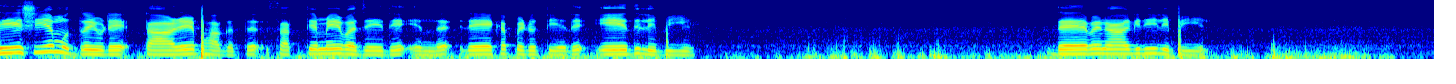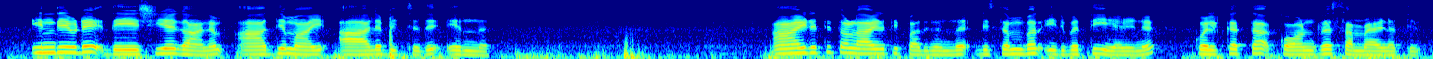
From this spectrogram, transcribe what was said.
ദേശീയ മുദ്രയുടെ താഴെ ഭാഗത്ത് സത്യമേവ ജയതേ എന്ന് രേഖപ്പെടുത്തിയത് ഏത് ലിപിയിൽ? ദേവനാഗിരി ലിപിയിൽ. ഇന്ത്യയുടെ ദേശീയ ഗാനം ആദ്യമായി ആലപിച്ചത് എന്ന്. ആയിരത്തി തൊള്ളായിരത്തി പതിനൊന്ന് ഡിസംബർ ഇരുപത്തിയേഴിന് കൊൽക്കത്ത കോൺഗ്രസ് സമ്മേളനത്തിൽ.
